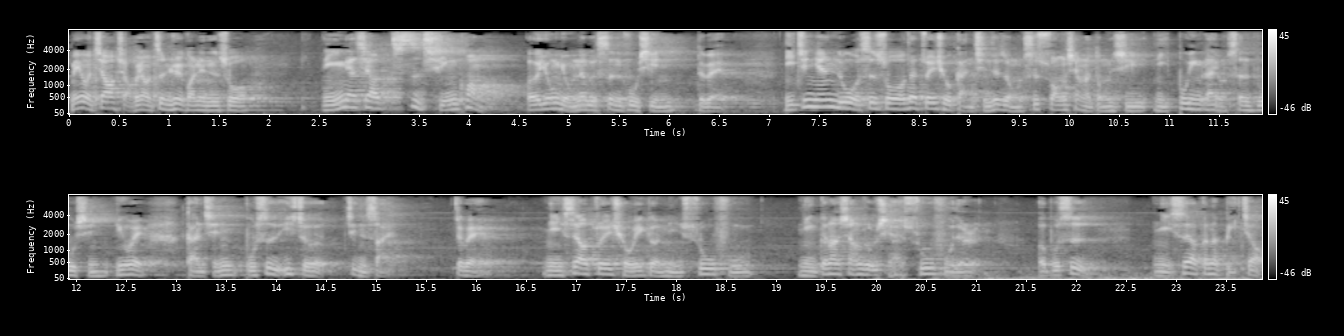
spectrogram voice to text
没有教小朋友正确观念，是说。你应该是要视情况而拥有那个胜负心，对不对？你今天如果是说在追求感情这种是双向的东西，你不应该有胜负心，因为感情不是一则竞赛，对不对？你是要追求一个你舒服，你跟他相处起来舒服的人，而不是你是要跟他比较。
